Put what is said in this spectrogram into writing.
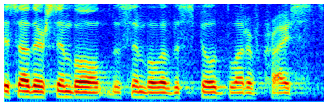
this other symbol, the symbol of the spilled blood of Christ,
